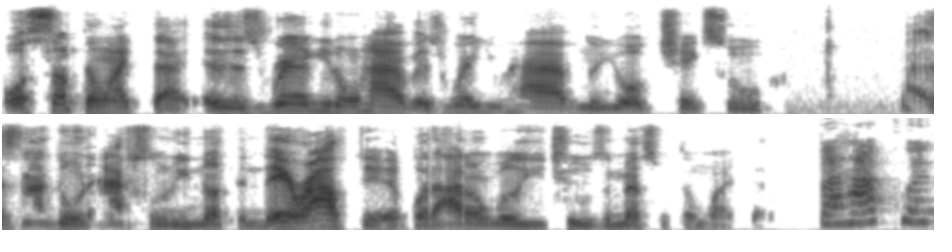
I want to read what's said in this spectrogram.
or something like that. It's rare you don't have. It's rare you have New York chicks who uh, is not doing absolutely nothing. They're out there, but I don't really choose to mess with them like that. But how quick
